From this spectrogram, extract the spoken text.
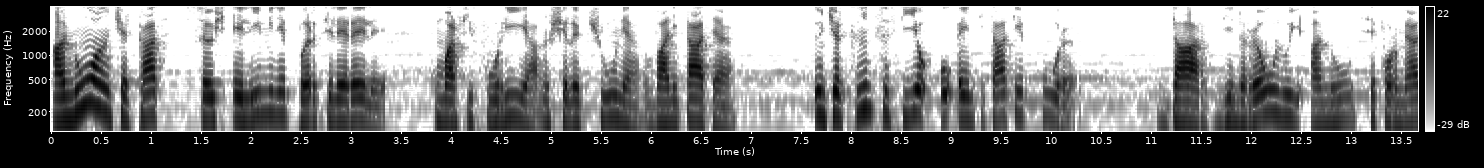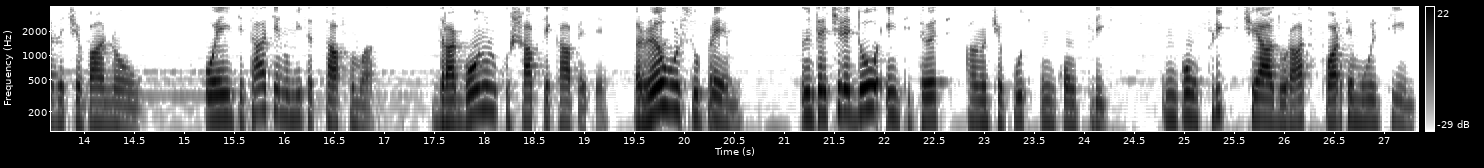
Anu a încercat să își elimine părțile rele, cum ar fi furia, înșelăciunea, vanitatea, încercând să fie o entitate pură. Dar din răul lui Anu se formează ceva nou, o entitate numită Tafomat dragonul cu șapte capete, răul suprem. Între cele două entități a început un conflict, un conflict ce a durat foarte mult timp,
